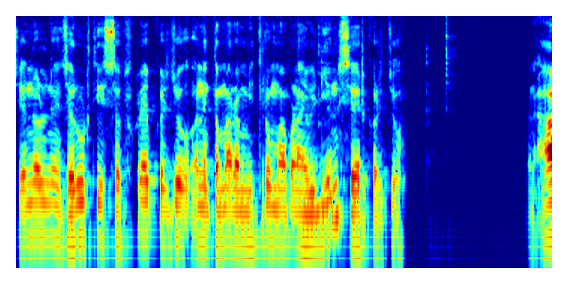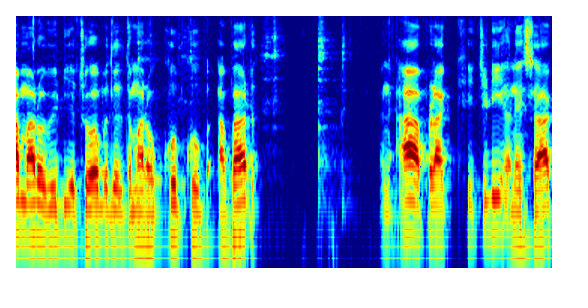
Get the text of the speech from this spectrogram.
ચેનલને જરૂરથી સબસ્ક્રાઈબ કરજો અને તમારા મિત્રોમાં પણ આ વિડીયોને શેર કરજો. અને આ મારો વીડિયો જોવા બદલ તમારો ખૂબ ખૂબ આભાર. અને આ આપણા ખીચડી અને શાક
